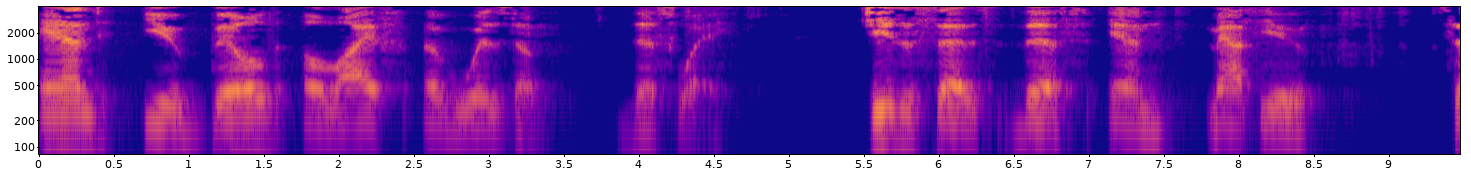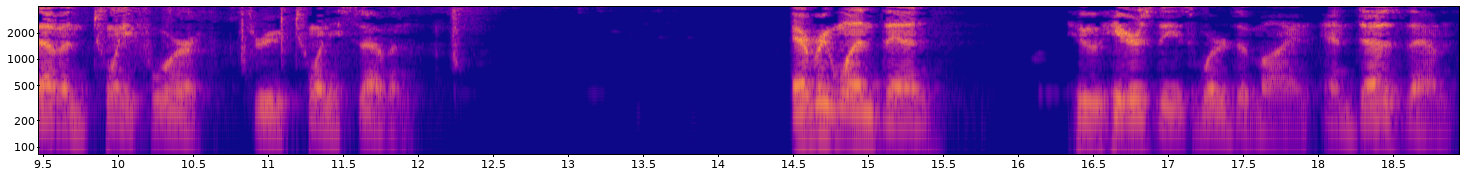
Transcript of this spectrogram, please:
and you build a life of wisdom this way. Jesus says this in Matthew 7:24 through 27. Everyone then who hears these words of mine and does them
